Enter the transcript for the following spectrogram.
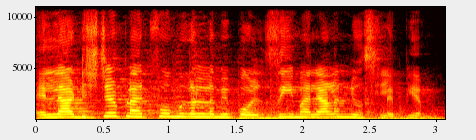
എല്ലാ ഡിജിറ്റൽ പ്ലാറ്റ്ഫോമുകളിലും ഇപ്പോൾ സി മലയാളം ന്യൂസ് ലഭ്യം.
